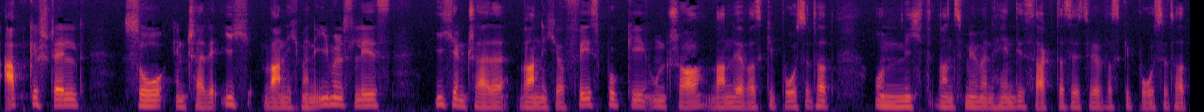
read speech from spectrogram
abgestellt. So entscheide ich, wann ich meine E-Mails lese. Ich entscheide, wann ich auf Facebook gehe und schaue, wann wer was gepostet hat und nicht, wann es mir mein Handy sagt, dass jetzt wer was gepostet hat,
